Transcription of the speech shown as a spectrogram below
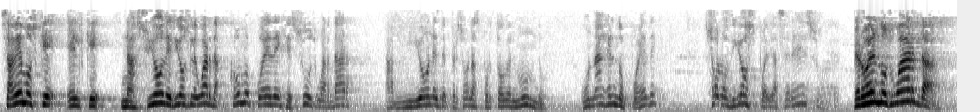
Sabemos que el que nació de Dios le guarda. ¿Cómo puede Jesús guardar a millones de personas por todo el mundo? Un ángel no puede. Solo Dios puede hacer eso. Pero Él nos guarda.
